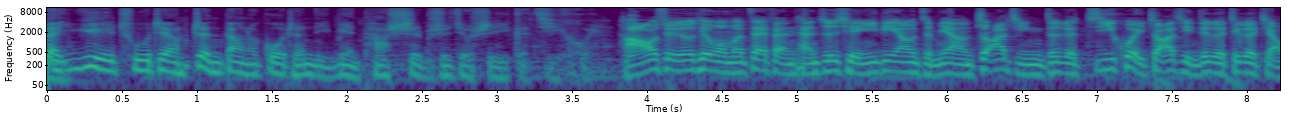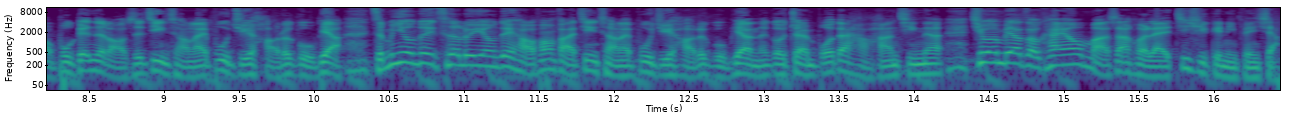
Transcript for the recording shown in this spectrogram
在月初这样震荡的过程里面，它是不是就是一个机会？好，所以昨天我们在反弹之前一定要怎么样？抓紧这个机会，抓紧这个这个脚步，跟着老师进场来布局好的股票。怎么用对策略，用对好方法进场来布局好的股票，能够赚波段好行情呢？千万不要走开哦，马上回来继续跟你分享。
